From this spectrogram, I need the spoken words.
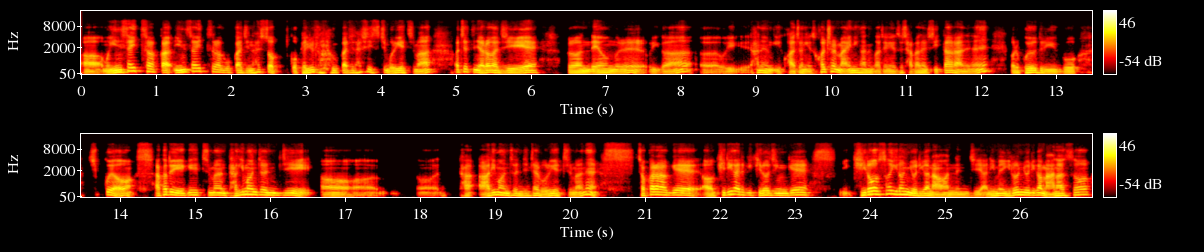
어뭐 인사이트랄까 인사이트라고까지는 할 수 없고 밸류라고까지는 할 수 있을지 모르겠지만 어쨌든 여러 가지의 그런 내용을 우리가 어 우리 하는 이 과정에서 컬처럴 마이닝 하는 과정에서 잡아낼 수 있다라는 걸 보여드리고 싶고요. 아까도 얘기했지만 닭이 먼저인지 어 어 다 알이 먼저인지는 잘 모르겠지만은 젓가락의 어 길이가 이렇게 길어진 게이 길어서 이런 요리가 나왔는지 아니면 이런 요리가 많아서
